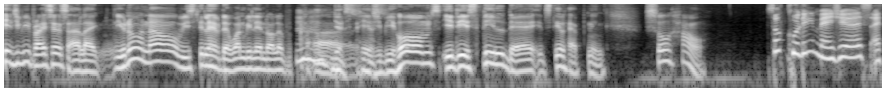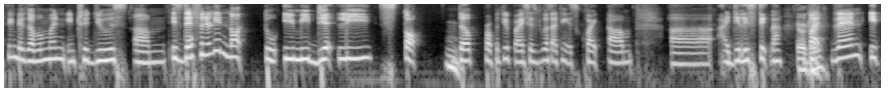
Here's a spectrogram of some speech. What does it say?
HDB prices are like, you know, now we still have the $1 billion uh, Yes, yes. Homes. It is still there. It's still happening. So how? So cooling measures, I think the government introduced um, is definitely not to immediately stop the property prices because I think it's quite um, uh, idealistic lah. Okay. But then it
